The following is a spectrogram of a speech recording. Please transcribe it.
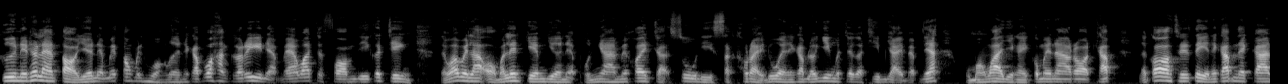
คือเนเธอร์แลนด์ต่อเยอะเนี่ยไม่ต้องเป็นห่วงเลยนะครับเพราะฮังการีเนี่ยแม้ว่าจะฟอร์มดีก็จริง แต่ว่าเวลาออกมาเล่นเกมเยือนเนี่ยผลงานไม่ค่อยจะสู้ดีสักเท่าไหร่ด้วยนะครับแล้วยิ่งมาเจอกับทีมใหญ่แบบเนี้ยผมมองว่ายังไงก็ไม่น่ารอดครับแล้วก็สถิตินะครับในการ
